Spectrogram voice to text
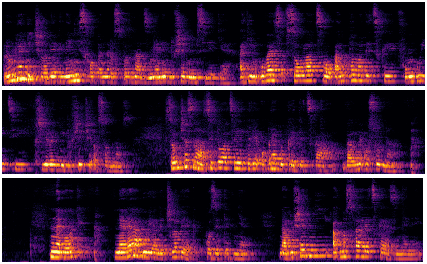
Průměrný člověk není schopen rozpoznat změny v duševním světě a tím uvést v soulad svou automaticky fungující přírodní duši či osobnost. Současná situace je tedy opravdu kritická, velmi osudná. Neboť nereaguje-li člověk pozitivně na duševní atmosférické změny,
